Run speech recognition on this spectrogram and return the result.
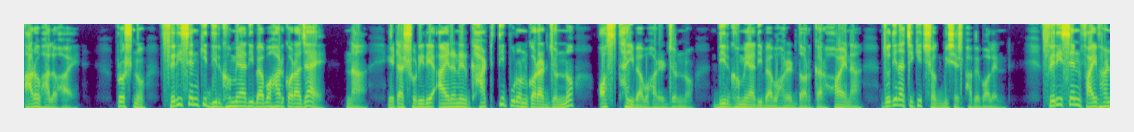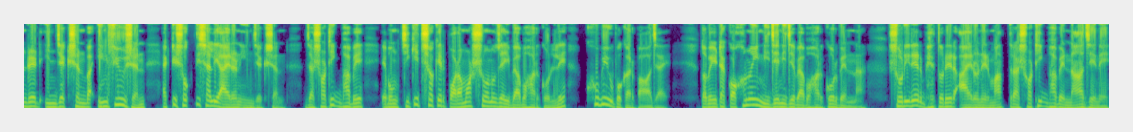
আরও ভালো হয়। প্রশ্ন, ফেরিসেন কি দীর্ঘমেয়াদী ব্যবহার করা যায়? না, এটা শরীরে আয়রনের ঘাটতি পূরণ করার জন্য অস্থায়ী ব্যবহারের জন্য। দীর্ঘমেয়াদী ব্যবহারের দরকার হয় না, যদি না চিকিৎসক বিশেষভাবে বলেন। ফেরিসেন ফাইভ হান্ড্রেড ইঞ্জেকশন বা ইনফিউশন একটি শক্তিশালী আয়রন ইঞ্জেকশন যা সঠিকভাবে এবং চিকিৎসকের পরামর্শ অনুযায়ী ব্যবহার করলে খুবই উপকার পাওয়া যায়। তবে এটা কখনোই নিজে নিজে ব্যবহার করবেন না। শরীরের ভেতরের আয়রনের মাত্রা সঠিকভাবে না জেনে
